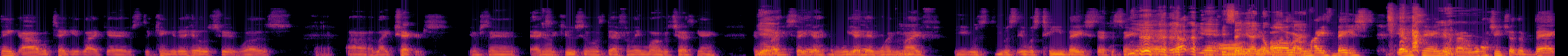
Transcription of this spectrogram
think I would take it like as the King of the Hill shit was uh like checkers. You know what I'm saying? Execution was definitely more of a chess game. It's Yeah. Like you say, you Yeah. had, we had that one Mhm. life. You was you was it was team based at the same Yeah. time. Yep, yeah. He said you had All- the all one our life. life based. You know what I'm saying? Y'all gotta watch each other back.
